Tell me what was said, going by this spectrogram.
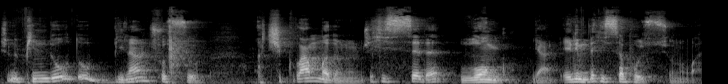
Şimdi Pinduoduo bilançosu açıklanmadan önce hisse de long yani elimde hisse pozisyonu var.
